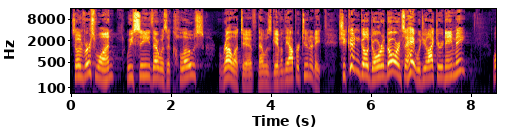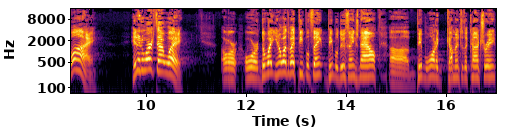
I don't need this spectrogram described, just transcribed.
So in verse 1, we see there was a close relative that was given the opportunity. She couldn't go door to door and say, Hey, would you like to redeem me? Why? It didn't work that way. Or, or the way you know what the way people think people do things now. Uh, people want to come into the country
